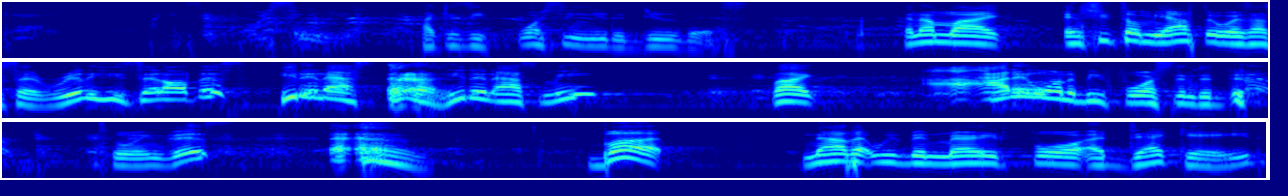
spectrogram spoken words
okay? Like, is he forcing you? Like, is he forcing you to do this? And I'm like, and she told me afterwards, I said, really? He said all this? He didn't ask, he didn't ask me? Like, I, I didn't want to be forced into do, doing this. but now that we've been married for a decade,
